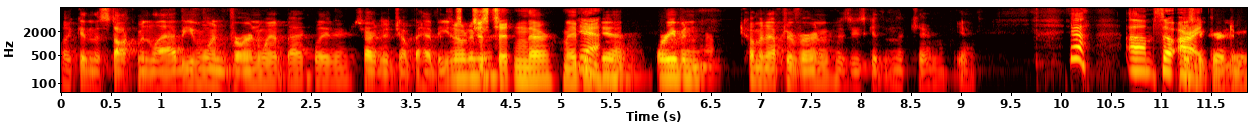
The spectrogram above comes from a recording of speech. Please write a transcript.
Like in the Stockman lab, even when Vern went back later. Sorry to jump ahead, but you know what I Just mean? sitting there, maybe. Yeah. Yeah. Or even coming after Vern as he's getting the camera. Yeah. yeah. Um. So, all Just right. occurred to me.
